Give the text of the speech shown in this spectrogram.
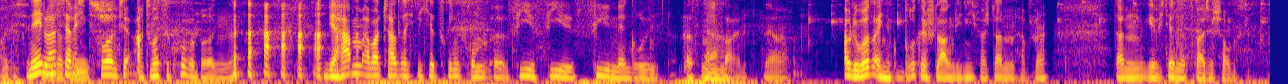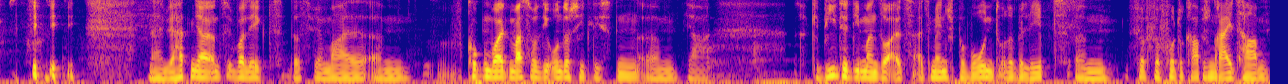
Wollte ich Nee, du hast ja so recht vor. und- Ach, du wolltest eine Kurve bringen. Ne? wir haben aber tatsächlich jetzt ringsrum äh, viel, viel, viel mehr Grün. Das mag Ja. sein. Ja. Aber du wolltest eigentlich eine Brücke schlagen, die ich nicht verstanden habe. Ne? Dann gebe ich dir eine zweite Chance. Nein, wir hatten ja uns überlegt, dass wir mal ähm, gucken wollten, was so die unterschiedlichsten ähm, ja, Gebiete, die man so als, als Mensch bewohnt oder belebt, ähm, für, für fotografischen Reiz haben.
